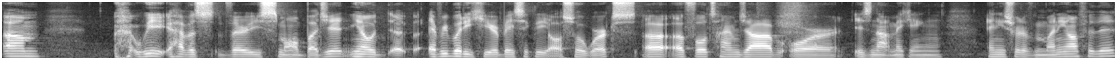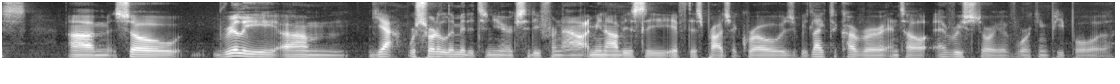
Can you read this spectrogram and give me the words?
Um, we have a very small budget. You know, uh, everybody here basically also works uh, a full time job or is not making any sort of money off of this. Um, so really, um, yeah, we're sort of limited to New York City for now. I mean, obviously, if this project grows, we'd like to cover and tell every story of working people.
